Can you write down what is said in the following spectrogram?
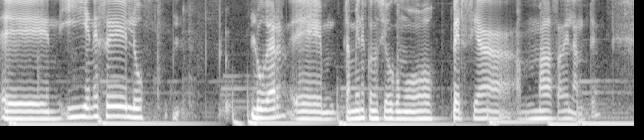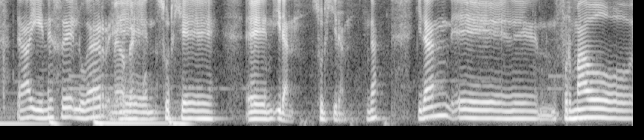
Eh, y en ese lu- lugar eh, también es conocido como Persia más adelante. ¿ya? Y en ese lugar eh, surge en Irán, surge Irán. ¿ya? Irán formado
